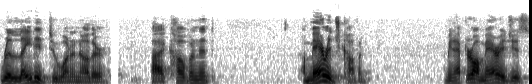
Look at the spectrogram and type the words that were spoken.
related to one another by a covenant, a marriage covenant. I mean, after all, marriage is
